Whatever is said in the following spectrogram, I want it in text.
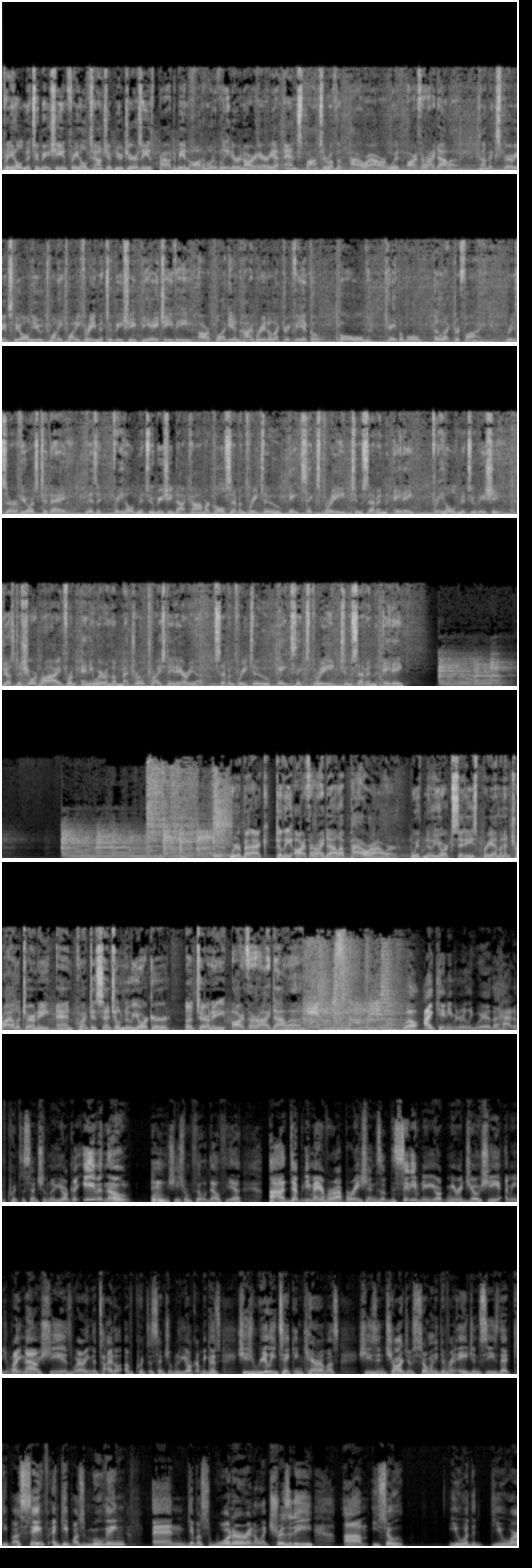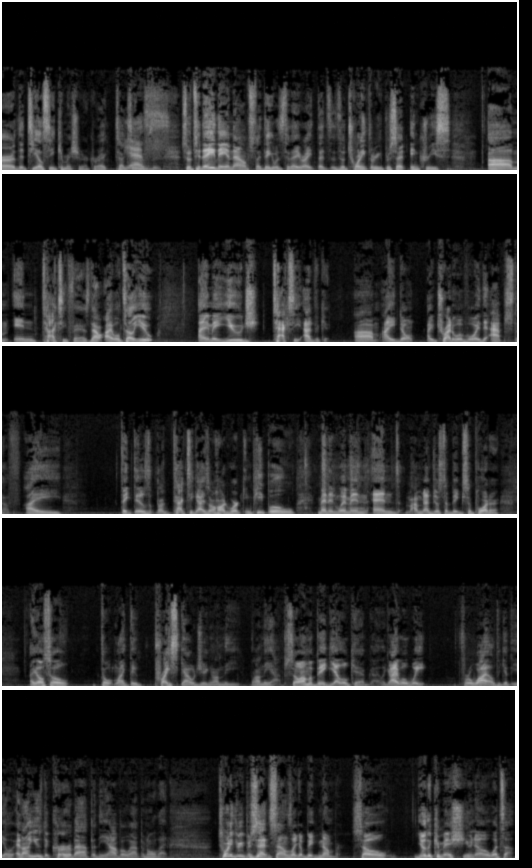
Freehold Mitsubishi in Freehold Township, New Jersey is proud to be an automotive leader in our area and sponsor of the Power Hour with Arthur Aidala. Come experience the all new 2023 Mitsubishi PHEV, our plug in hybrid electric vehicle. Bold, capable, electrifying. Reserve yours today. Visit FreeholdMitsubishi.com or call 732 863 2788. Freehold Mitsubishi. Just a short ride from anywhere in the metro tri state area. 732 863 2788. We're back to the Arthur Aidala Power Hour with New York City's preeminent trial attorney and quintessential New Yorker, attorney Arthur Aidala. Well, I can't even really wear the hat of quintessential New Yorker, even though she's from Philadelphia. Uh, Deputy Mayor for Operations of the City of New York, Meera Joshi. I mean, right now she is wearing the title of quintessential New Yorker because she's really taking care of us. She's in charge of so many different agencies that keep us safe and keep us moving and give us water and electricity. Um, so you were the you were the TLC commissioner, correct? Taxi Yes. So today they announced, I think it was today, right? That's it's a twenty three percent increase um, in taxi fares. Now I will tell you, I am a huge taxi advocate. Um, I don't. I try to avoid the app stuff. I think those the taxi guys are hardworking people, men and women, and I'm, I'm just a big supporter. I also don't like the price gouging on the on the app. So I'm a big yellow cab guy. Like I will wait for a while to get the yellow, and I'll use the Curb app and the Avo app and all that. Twenty three percent sounds like a big number. So You're the commish. You know what's up.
